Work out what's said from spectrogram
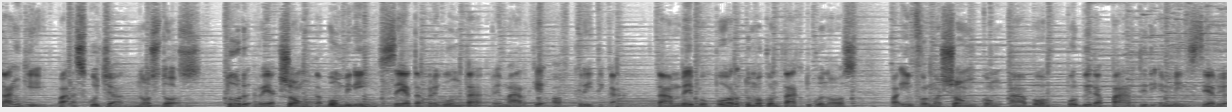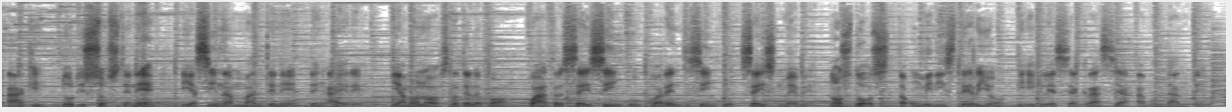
Danke para escuchar Nós Dois. Tur reação da Bombini, seja da pergunta, remarque ou crítica. Também vou pôr o contato conosco para informação com a abo por vir a parte do Ministério aqui, do de sostener e assim manter em aire. Llámanos no telefone 465-4569. Nós dois da um Ministério de Igreja Gracia Abundante.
